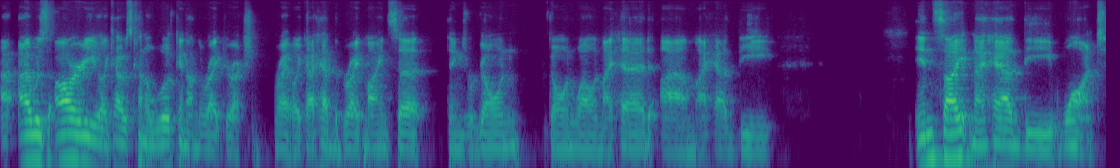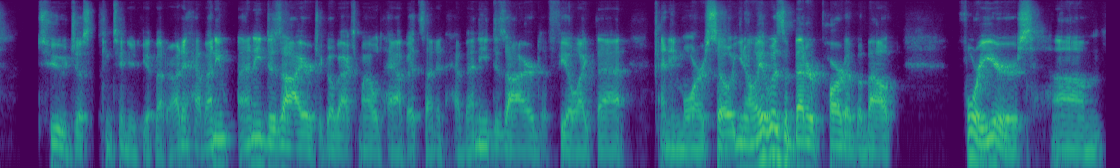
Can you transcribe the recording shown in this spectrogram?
I, was already like I was kind of looking on the right direction, right? Like I had the right mindset, things were going going well in my head. Um, I had the insight and I had the want to just continue to get better. I didn't have any any desire to go back to my old habits. I didn't have any desire to feel like that anymore. So you know, it was a better part of about four years, um,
